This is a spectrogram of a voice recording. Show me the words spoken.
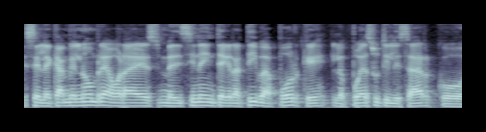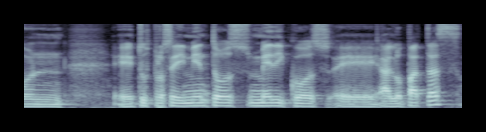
se le cambia el nombre, ahora es medicina integrativa porque lo puedes utilizar con eh, tus procedimientos médicos eh, alopatas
